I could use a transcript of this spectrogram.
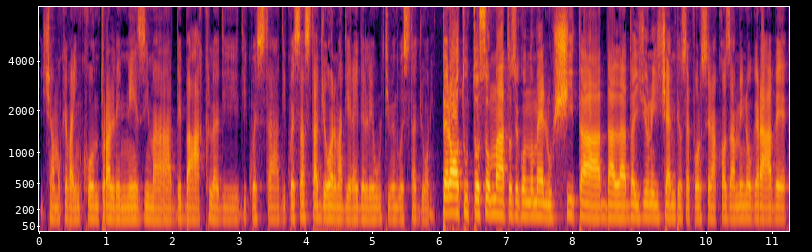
diciamo che va incontro all'ennesima debacle di, di, questa, di, questa, stagione, ma direi delle ultime due stagioni. Però tutto sommato, secondo me, l'uscita dal, dai gironi di Champions è forse la cosa meno grave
